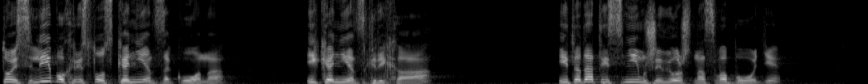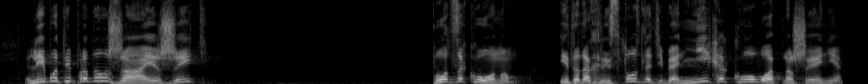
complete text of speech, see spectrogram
То есть, либо Христос конец закона и конец греха, и тогда ты с ним живешь на свободе, либо ты продолжаешь жить под законом, и тогда Христос для тебя никакого отношения,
